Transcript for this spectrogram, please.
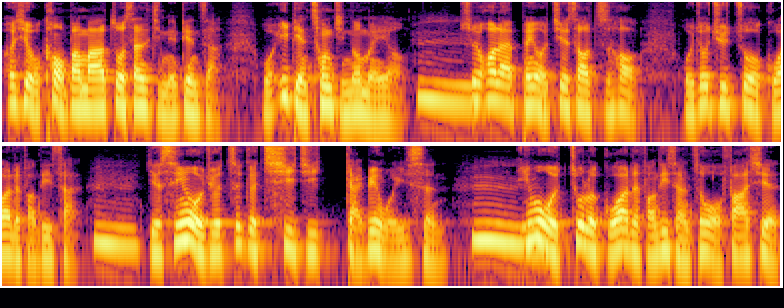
而且我看我爸妈做三十几年店长，我一点憧憬都没有。嗯，所以后来朋友介绍之后，我就去做国外的房地产。嗯，也是因为我觉得这个契机改变我一生。嗯，因为我做了国外的房地产之后，我发现。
